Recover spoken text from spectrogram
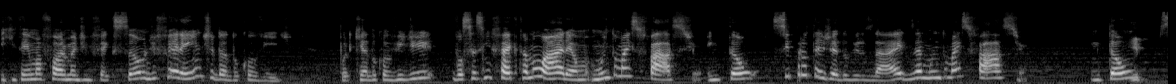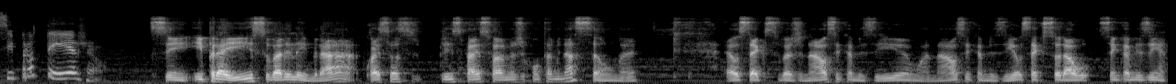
E que tem uma forma de infecção diferente da do Covid. Porque a do Covid você se infecta no ar, é muito mais fácil. Então, se proteger do vírus da AIDS é muito mais fácil. Então, e... se protejam. Sim, e para isso vale lembrar quais são as principais formas de contaminação, né? É o sexo vaginal sem camisinha, o anal sem camisinha, o sexo oral sem camisinha.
